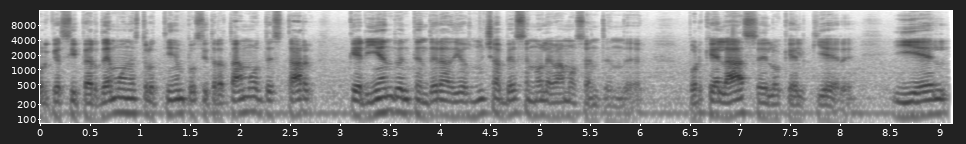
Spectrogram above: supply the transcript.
Porque si perdemos nuestro tiempo, si tratamos de estar queriendo entender a Dios, muchas veces no le vamos a entender. Porque Él hace lo que Él quiere. Y Él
